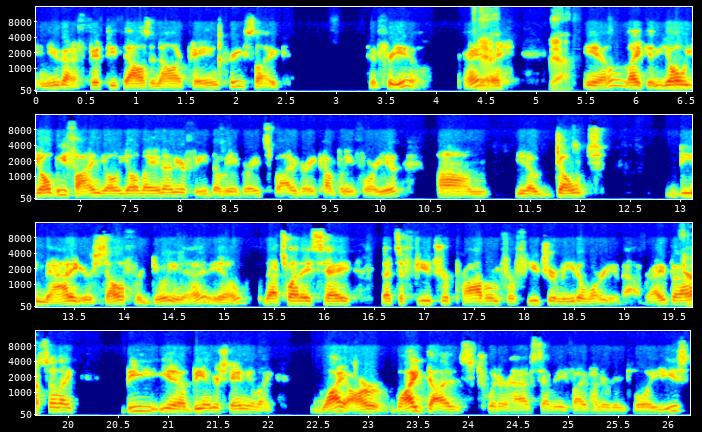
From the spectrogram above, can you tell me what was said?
and you got a fifty thousand dollar pay increase, like good for you, right? Yeah. Like, yeah. You know, like you'll you'll be fine. You'll you'll land on your feet. There'll be a great spot, a great company for you. Um, you know, don't be mad at yourself for doing that. You know, that's why they say that's a future problem for future me to worry about, right? But yep. also like be, you know, be understanding of like why are why does Twitter have 7,500 employees?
